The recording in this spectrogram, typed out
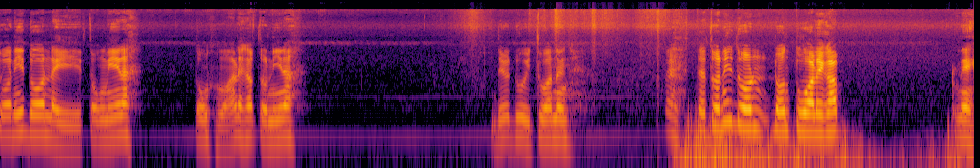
ตัวนี้โดนไอ้ตรงนี้นะ ตรงหัวเลยครับตัวนี้นะ เดี๋ยวดูอีกตัวหนึ่งเอ้ยแต่ตัวนี้โดนโดนตัวเลยครับ นี่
